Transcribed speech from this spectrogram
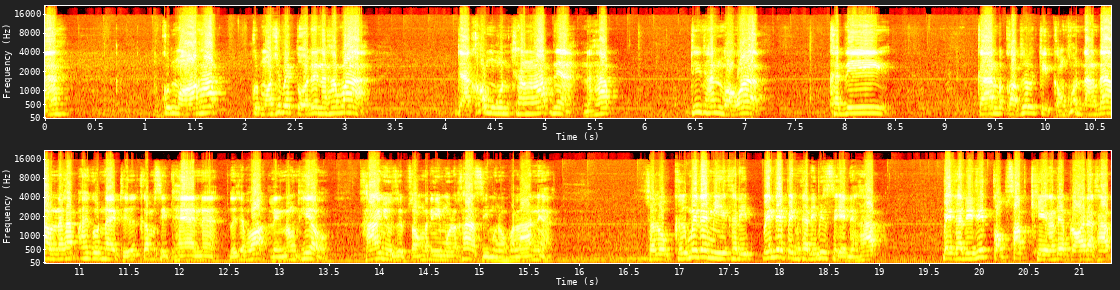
นะ คุณหมอครับ คุณหมอช่วยไปตรวจด้วยนะครับว่า จากข้อมูลเชางลับเนี่ยนะครับ ที่ท่านบอกว่าคดีการประกอบธุรกิจของคนต่างด้าวนะครับ ให้คนไทยถือกรรมสิทธิ์แทนนะโดยเฉพาะแหล่งท่องเที่ยวค้างอยู่ 12 คดีมูลค่า46,000ล้านเนี่ย สรุปคือไม่ได้มีคดีไม่ได้เป็นคดีพิเศษนะครับ เป็นคดีที่ตบทรัพย์เคลียร์กันเรียบร้อยนะครับ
